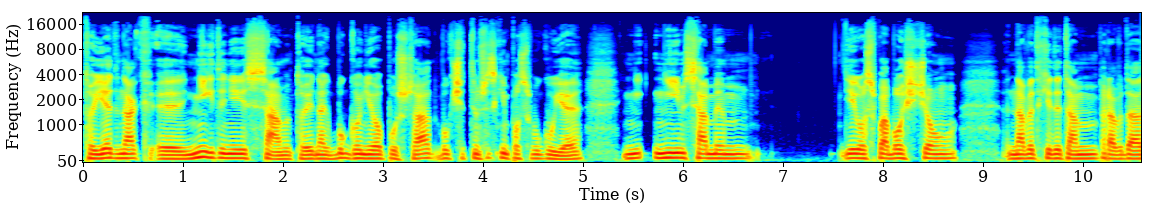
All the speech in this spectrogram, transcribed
to jednak y, nigdy nie jest sam, to jednak Bóg go nie opuszcza, Bóg się tym wszystkim posługuje, Ni- nim samym jego słabością, nawet kiedy tam, prawda,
